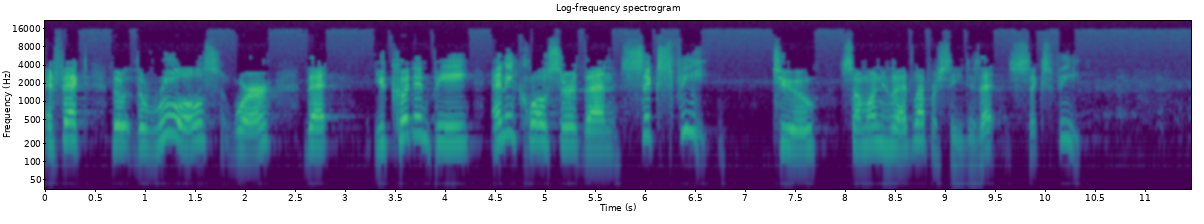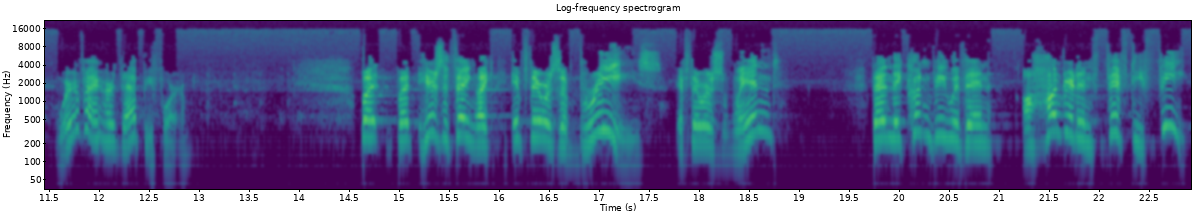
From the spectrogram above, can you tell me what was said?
In fact, the, the rules were that you couldn't be any closer than six feet to someone who had leprosy. Is that six feet? Where have I heard that before? But but here's the thing, like if there was a breeze, if there was wind, then they couldn't be within 150 feet.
